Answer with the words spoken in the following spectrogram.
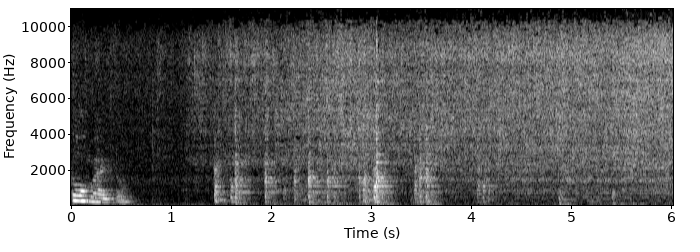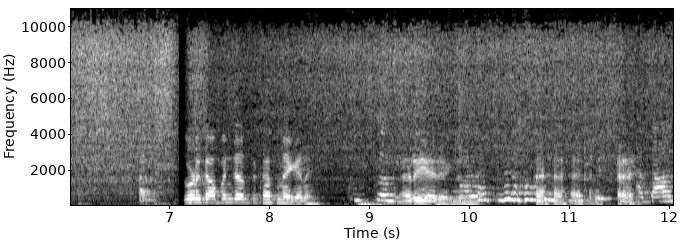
टोमॅटो दोडका आपण जास्त खात नाही का नाही? खूप कमी. अरे अरे मला तर. आता आज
